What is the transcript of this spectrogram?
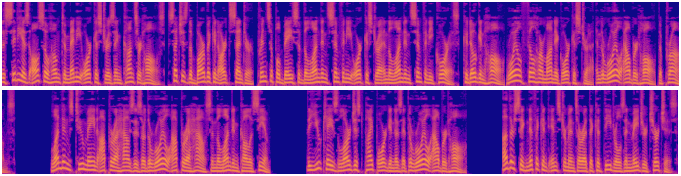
The city is also home to many orchestras and concert halls, such as the Barbican Arts Centre principal base of the London Symphony Orchestra and the London Symphony Chorus, Cadogan Hall Royal Philharmonic Orchestra and the Royal Albert Hall the Proms. London's two main opera houses are the Royal Opera House and the London Coliseum. The UK's largest pipe organ is at the Royal Albert Hall. Other significant instruments are at the cathedrals and major churches.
